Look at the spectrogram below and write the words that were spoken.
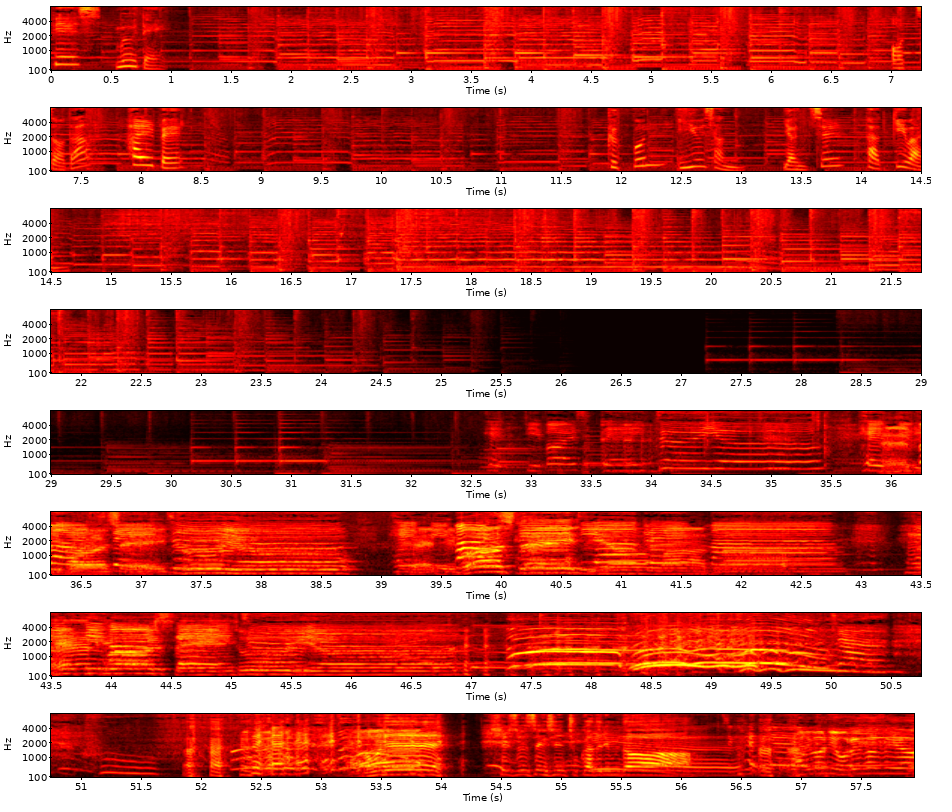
KBS 무대. 어쩌다 할배. 극본 이유선 연출 박기환 어머니 칠순 생신 축하드립니다. 할머니 오래 사세요.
